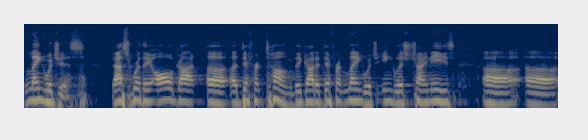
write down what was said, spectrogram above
languages. That's where they all got a, a different tongue. They got a different language English, Chinese, uh, uh,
